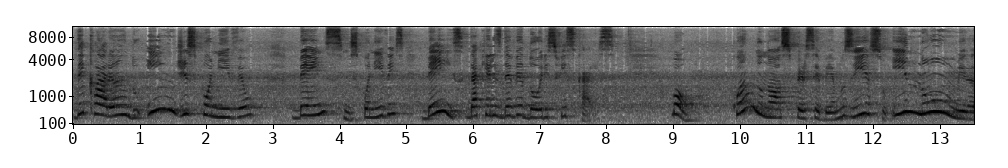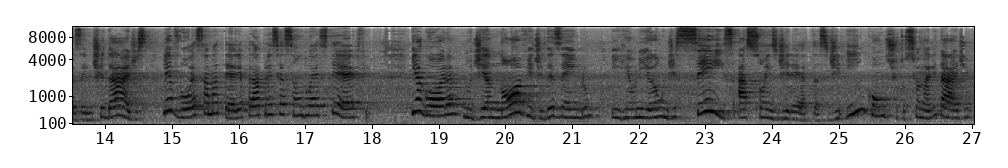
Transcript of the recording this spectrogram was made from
declarando indisponível bens indisponíveis, bens daqueles devedores fiscais. Bom, quando nós percebemos isso, inúmeras entidades levou essa matéria para apreciação do STF. E agora, no dia 9 de dezembro, em reunião de seis ações diretas de inconstitucionalidade,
